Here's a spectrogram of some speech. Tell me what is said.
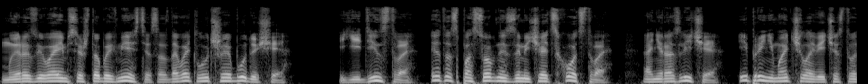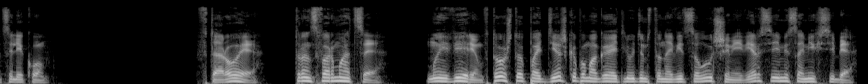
Мы развиваемся, чтобы вместе создавать лучшее будущее. Единство – это способность замечать сходство, а не различия, и принимать человечество целиком. Второе. Трансформация. Мы верим в то, что поддержка помогает людям становиться лучшими версиями самих себя.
